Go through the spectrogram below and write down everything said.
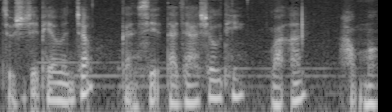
就是这篇文章，感谢大家收听，晚安，好梦。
